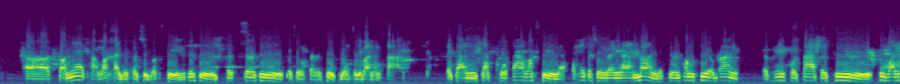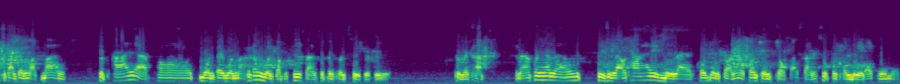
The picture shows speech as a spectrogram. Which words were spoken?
ๆเอ่อตอนนี้ถามว่าใครเป็นคนฉีดวัคซีนก็คือเจ้าที่กระทรวงสาธารณสุขโรงพยาบาลต่างๆ แต่การจัดโคต้าวัคซีนเนี่ยไปให้กระทรวงแรงงานบ้างกระทรวงท่องเที่ยวบ้างแต่ให้โคต้าไปที่ผู้ว่าราชการจังหวัดบ้าง สุดท้ายอะพอวนไปวนมาก็ต้องวนกลับไปที่สาธารณสุขเป็นคนฉีดอยู่ดีถูกไหมครับ นะเพราะฉะนั้นแล้ว จริงๆแล้วถ้าให้ดูแลครบวงจรตั้งแต่ต้นจนจบอะสาธารณสุขเป็นคนดูได้ทั้งหมด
